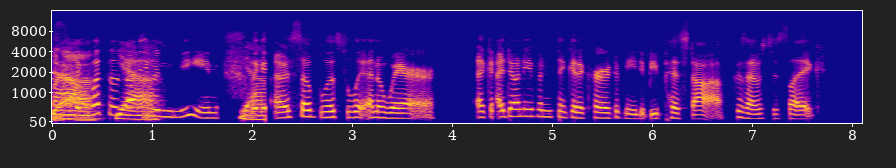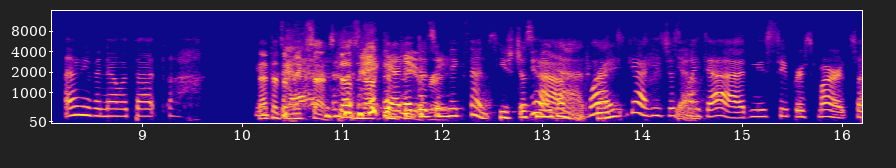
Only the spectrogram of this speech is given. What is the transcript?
Yeah. what does yeah. that even mean? Yeah. Like I was so blissfully unaware. Like I don't even think it occurred to me to be pissed off because I was just like, I don't even know what that ugh, that doesn't make sense. Does not yeah, that doesn't right? make sense. He's just yeah, my dad, what? right? Yeah, he's just yeah. my dad and he's super smart. So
